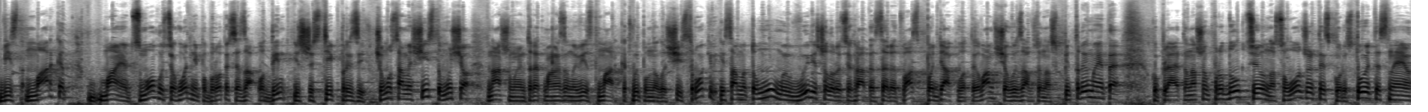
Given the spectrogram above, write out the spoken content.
Віст Маркет, мають змогу сьогодні поборотися за один із шести призів. Чому саме 6? Тому що нашому інтернет-магазину Віст Маркет виповнилось 6 років, і саме тому ми вирішили розіграти серед вас, подякувати вам, що ви завжди нас підтримуєте, купляєте нашу продукцію, насолоджуєтесь, користуєтесь нею.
